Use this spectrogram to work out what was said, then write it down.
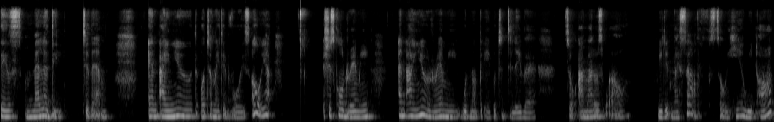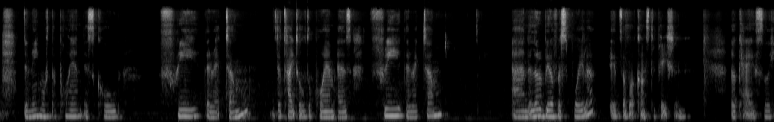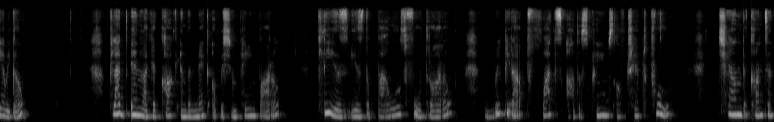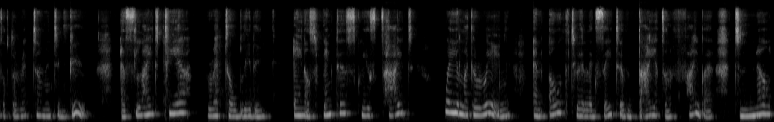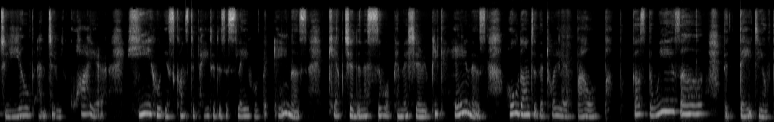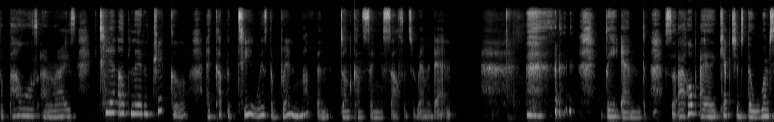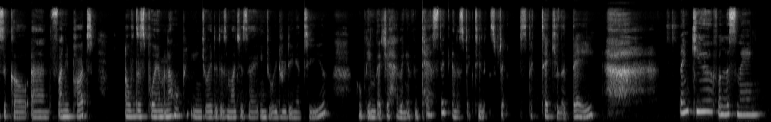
there's melody to them. And I knew the automated voice, oh, yeah, she's called Remy. And I knew Remy would not be able to deliver. So I might as well read it myself. So here we are. The name of the poem is called Free the Rectum the title of the poem is Free the Rectum. And a little bit of a spoiler it's about constipation. Okay, so here we go. Plugged in like a cock in the neck of a champagne bottle. Please use the bowels full throttle. Rip it up. What are the screams of trapped pool? Churn the content of the rectum into goo. A slight tear rectal bleeding, anal sphincter squeezed tight, weighing like a ring, an oath to a laxative diet and fiber, to know, to yield, and to require. He who is constipated is a slave of the anus, captured in a sewer penitentiary, peak heinous. Hold on to the toilet bowl, pop goes the weasel. The deity of the bowels arise, Tear up, let it trickle. A cup of tea, with the bread muffin? Don't concern yourself, it's Ramadan. the end. So I hope I captured the whimsical and funny part of this poem, and I hope you enjoyed it as much as I enjoyed reading it to you. Hoping that you're having a fantastic and a spectacular day. Thank you for listening.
